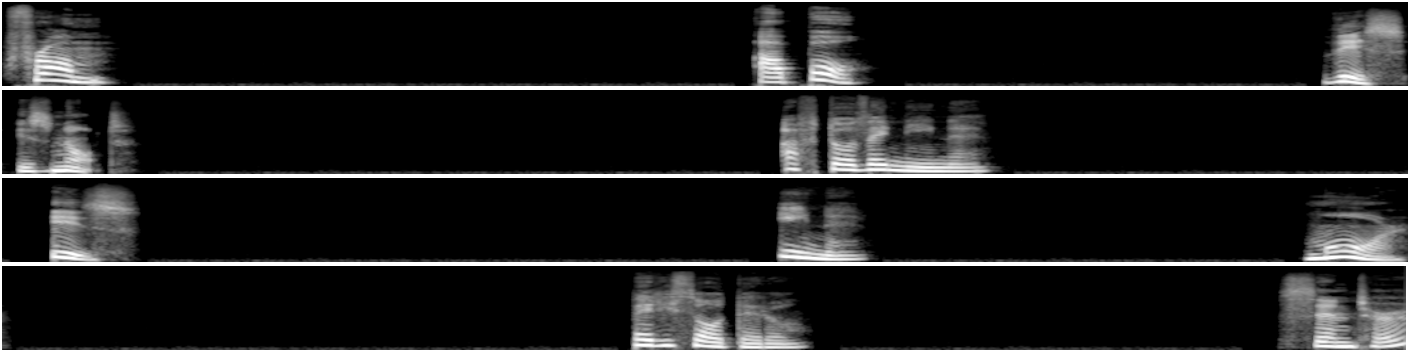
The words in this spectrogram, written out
From. Από. This is not. Αυτό δεν είναι. Is. Είναι. More. Περισσότερο. Center.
